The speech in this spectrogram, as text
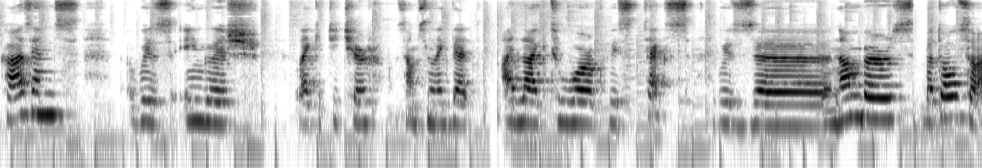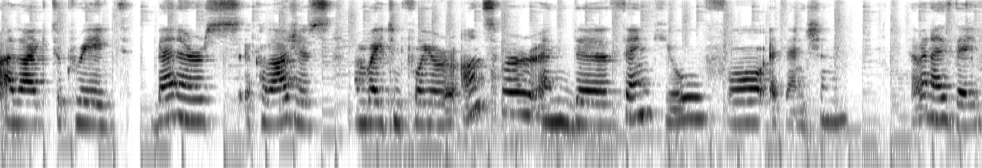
cousins with English, like a teacher, something like that. I like to work with text, with uh, numbers, but also I like to create banners, collages. I'm waiting for your answer and uh, thank you for attention. Have a nice day.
